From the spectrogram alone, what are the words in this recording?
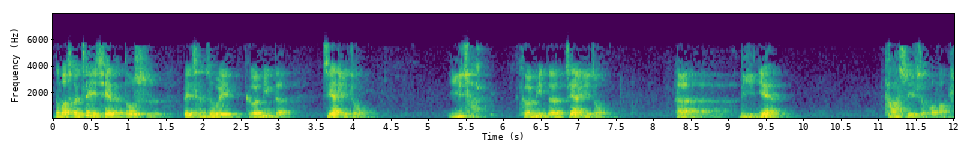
那么所以这一切呢，都是被称之为革命的这样一种遗产，革命的这样一种呃理念，它是以什么方式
